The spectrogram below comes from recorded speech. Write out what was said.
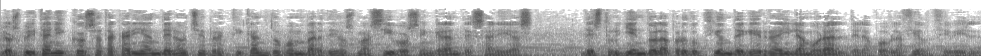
Los británicos atacarían de noche practicando bombardeos masivos en grandes áreas, destruyendo la producción de guerra y la moral de la población civil.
